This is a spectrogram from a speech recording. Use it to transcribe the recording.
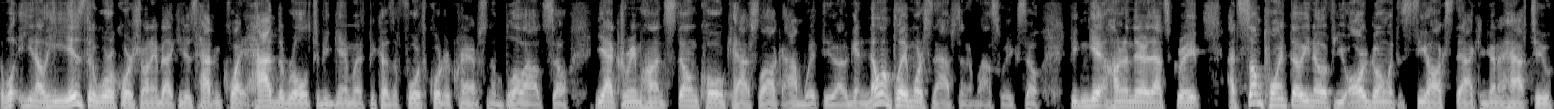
well, you know, he is the workhorse running back. He just hadn't quite had the role to begin with because of fourth quarter cramps and the blowout. So, yeah, Kareem Hunt, stone cold cash lock. I'm with you. Again, no one played more snaps than him last week, so if you can get Hunt in there, that's great. At some point, though, you know, if you are going with the Seahawks stack, you're going to have to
